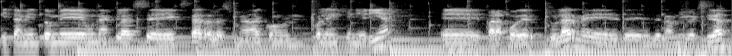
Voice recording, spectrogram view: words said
y también tomé una clase extra relacionada con, con la ingeniería para poder titularme de, de la universidad.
